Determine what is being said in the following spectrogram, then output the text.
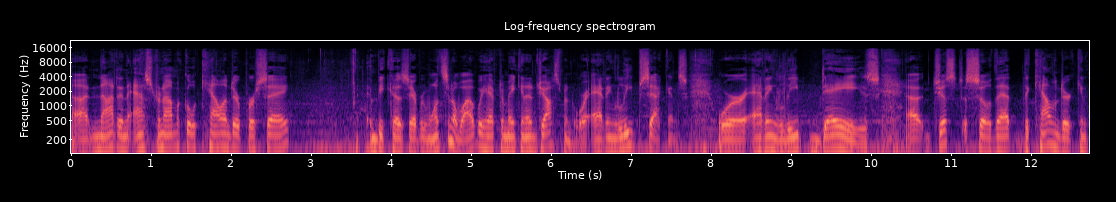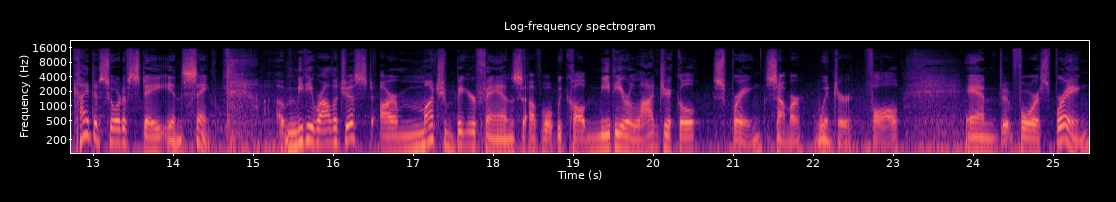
uh, not an astronomical calendar per se because every once in a while we have to make an adjustment. We're adding leap seconds, we're adding leap days, uh, just so that the calendar can kind of sort of stay in sync. Uh, meteorologists are much bigger fans of what we call meteorological spring, summer, winter, fall. And for spring,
